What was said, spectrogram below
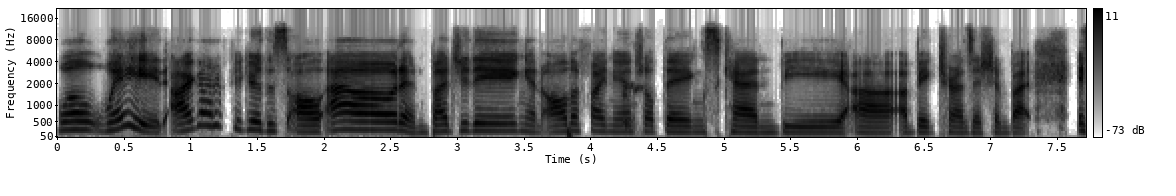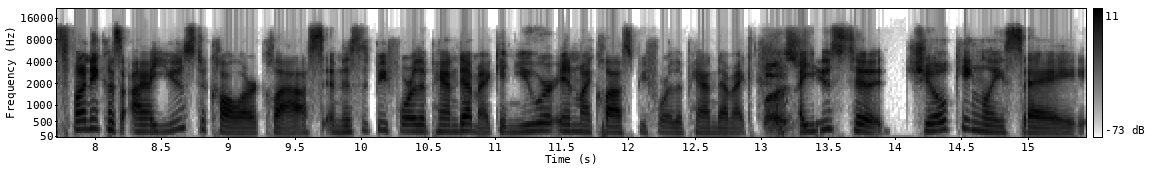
well, wait, I got to figure this all out and budgeting and all the financial things can be uh, a big transition. But it's funny because I used to call our class, and this is before the pandemic, and you were in my class before the pandemic. I used to jokingly say,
